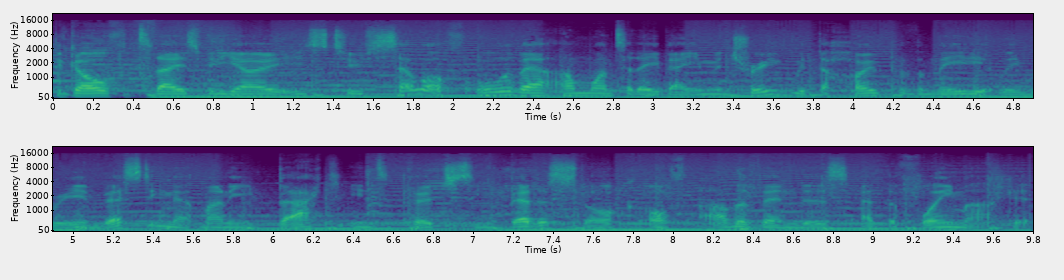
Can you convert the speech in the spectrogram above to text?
The goal for today's video is to sell off all of our unwanted eBay inventory with the hope of immediately reinvesting that money back into purchasing better stock off other vendors at the flea market.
